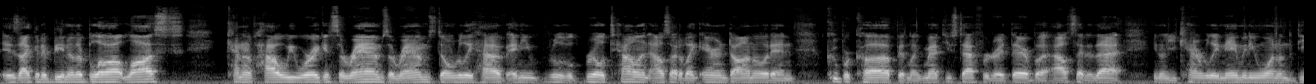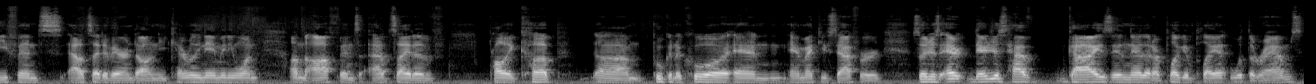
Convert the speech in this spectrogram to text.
is that going to be another blowout loss? Kind of how we were against the Rams. The Rams don't really have any real real talent outside of like Aaron Donald and Cooper Kupp and like Matthew Stafford right there. But outside of that, you know, you can't really name anyone on the defense outside of Aaron Donald. You can't really name anyone on the offense outside of probably Kupp, um, Puka Nacua, and and Matthew Stafford. So just they just have guys in there that are plug and play with the Rams,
